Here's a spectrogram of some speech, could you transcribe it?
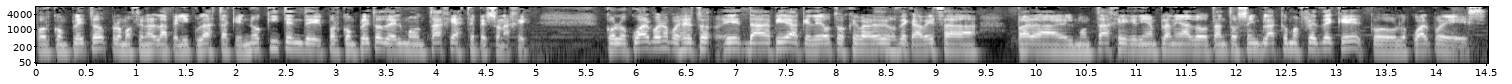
por completo promocionar la película hasta que no quiten de, por completo del montaje a este personaje. Con lo cual, bueno, pues esto es, da pie a que dé otros quebraderos de cabeza para el montaje que tenían planeado tanto Saint Black como Fred Decker, con lo cual, pues,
